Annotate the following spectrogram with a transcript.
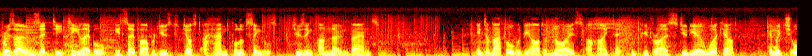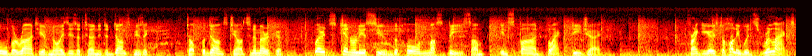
For his own ZTT label, he's so far produced just a handful of singles, choosing unknown bands. Into battle with the art of noise, a high-tech computerized studio workout in which all variety of noises are turned into dance music, top the dance charts in America, where it's generally assumed that Horn must be some inspired black DJ. Frankie Goes to Hollywood's Relaxed,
